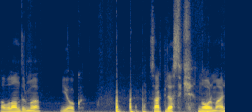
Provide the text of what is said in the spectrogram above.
Havalandırma yok. Sert plastik normal.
